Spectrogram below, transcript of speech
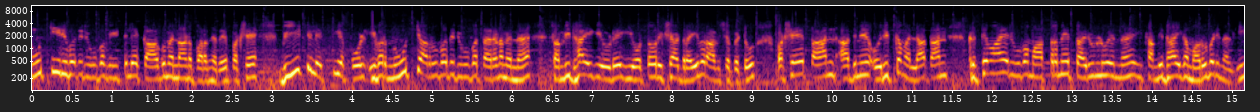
നൂറ്റി ഇരുപത് രൂപ വീട്ടിലേക്കാകുമെന്നാണ് പറഞ്ഞത്. പക്ഷേ വീട്ടിലെത്തിയപ്പോൾ ഇവർ നൂറ്റി അറുപത് രൂപ തരണമെന്ന് സംവിധായികയോട് ഈ ഓട്ടോറിക്ഷ ഡ്രൈവർ ആവശ്യപ്പെട്ടു. പക്ഷേ താൻ അതിന് ഒരുക്കമല്ല താൻ കൃത്യമായ രൂപ മാത്രമേ തരുള്ളൂ എന്ന് ഈ സംവിധായിക മറുപടി നൽകി.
